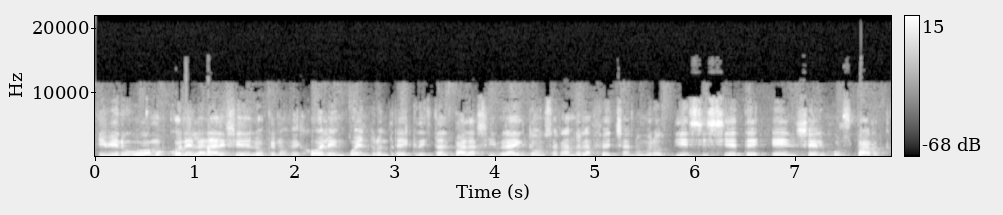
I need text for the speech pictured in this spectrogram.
Y bien, Hugo, vamos con el análisis de lo que nos dejó el encuentro entre Crystal Palace y Brighton, cerrando la fecha número 17 en Selhurst Park.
